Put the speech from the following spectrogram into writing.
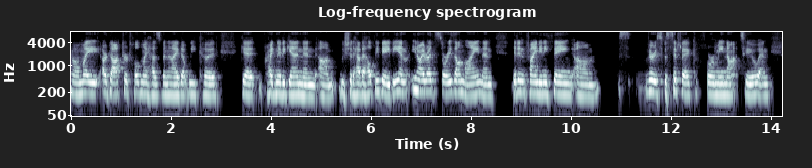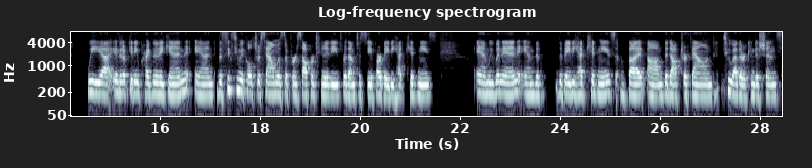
Uh, my our doctor told my husband and I that we could get pregnant again and um, we should have a healthy baby. And you know, I read stories online and they didn't find anything um, very specific for me not to. And we uh, ended up getting pregnant again. And the 16 week ultrasound was the first opportunity for them to see if our baby had kidneys. And we went in, and the, the baby had kidneys, but um, the doctor found two other conditions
